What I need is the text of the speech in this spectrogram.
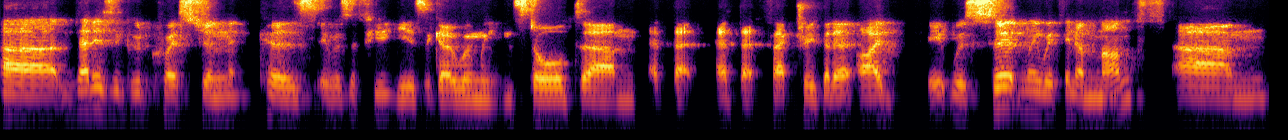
Uh, that is a good question because it was a few years ago when we installed um, at that at that factory, but it, I it was certainly within a month. Um,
